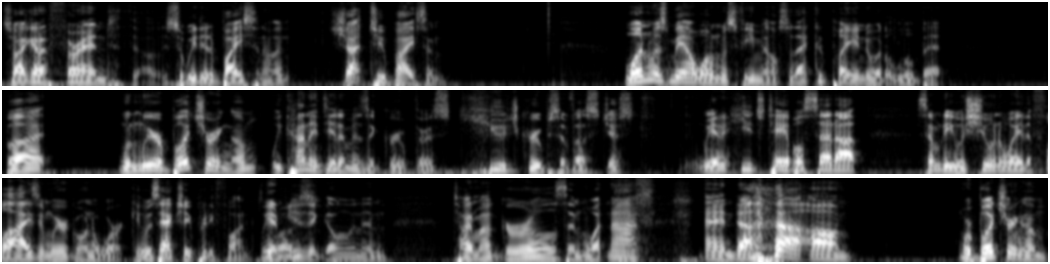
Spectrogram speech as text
so I got a friend so we did a bison hunt. Shot two bison. One was male, one was female, so that could play into it a little bit. But when we were butchering them, we kind of did them as a group. There was huge groups of us. Just we had a huge table set up. Somebody was shooing away the flies, and we were going to work. It was actually pretty fun. We had was. music going and talking about girls and whatnot. and uh, um, we're butchering them,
